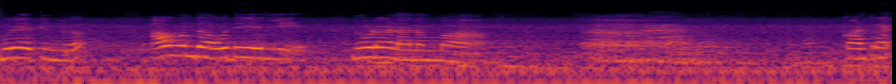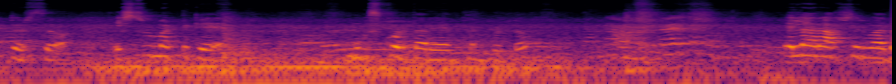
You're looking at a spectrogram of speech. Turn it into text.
ಮೂರೇ ತಿಂಗಳು. ಆ ಒಂದು ಅವಧಿಯಲ್ಲಿ ನೋಡೋಣ ನಮ್ಮ ಕಾಂಟ್ರಾಕ್ಟರ್ಸ್ ಎಷ್ಟರ ಮಟ್ಟಿಗೆ ಮುಗಿಸ್ಕೊಡ್ತಾರೆ ಅಂತ ಅಂದ್ಬಿಟ್ಟು ಎಲ್ಲರ ಆಶೀರ್ವಾದ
